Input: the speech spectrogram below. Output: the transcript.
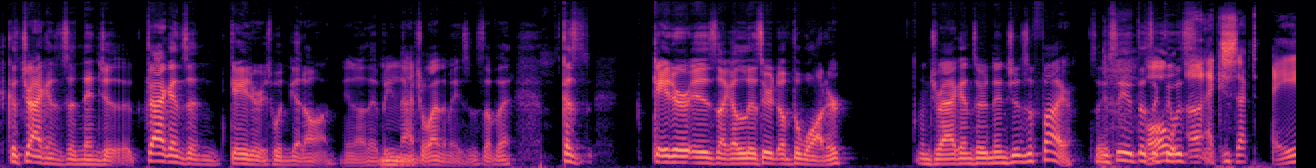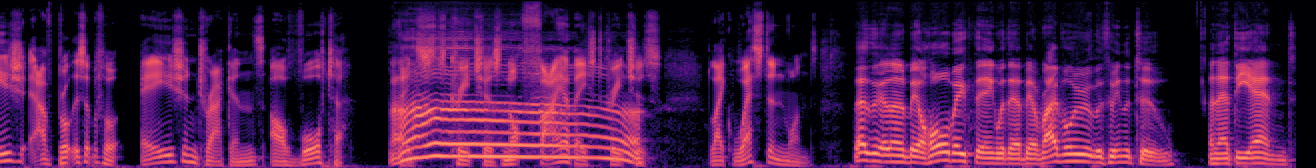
because dragons and ninja dragons and gators wouldn't get on. You know they'd be natural enemies and stuff like. Because Gator is like a lizard of the water. And dragons are ninjas of fire. So you see, it does like there Oh, was uh, except Asian. I've brought this up before. Asian dragons are water based Ah. creatures, not fire based creatures like Western ones. There's going to be a whole big thing where there'll be a rivalry between the two, and at the end,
